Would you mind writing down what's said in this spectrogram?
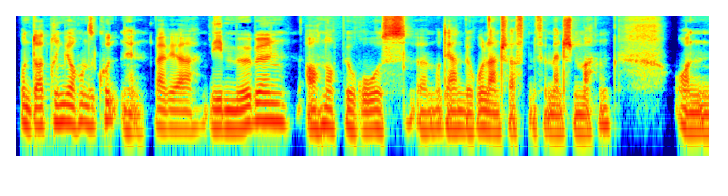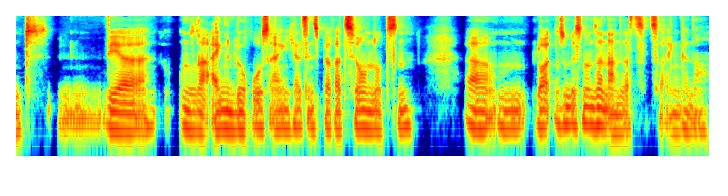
Und dort bringen wir auch unsere Kunden hin, weil wir neben Möbeln auch noch Büros, äh, moderne Bürolandschaften für Menschen machen. Und wir unsere eigenen Büros eigentlich als Inspiration nutzen, äh, um Leuten so ein bisschen unseren Ansatz zu zeigen, genau.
